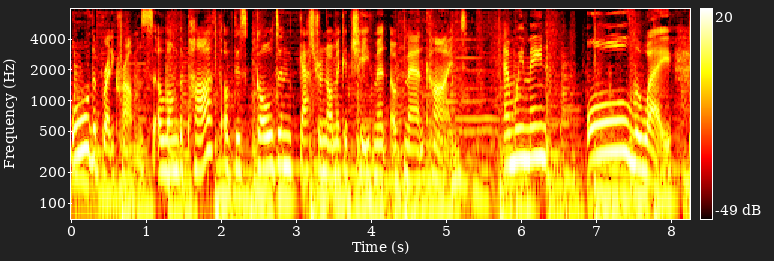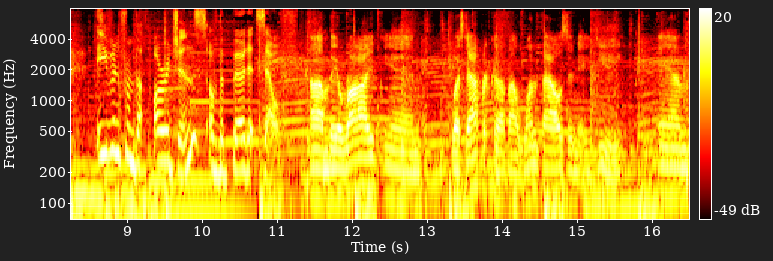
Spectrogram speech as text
all the breadcrumbs along the path of this golden gastronomic achievement of mankind. And we mean all the way, even from the origins of the bird itself. um, they arrived in West Africa about 1000 AD, and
